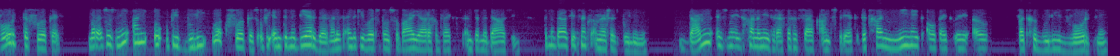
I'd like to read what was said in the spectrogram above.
word te fokus. Maar as ons nie aan die op die boelie ook fokus of die intimideerder, want dit is eintlik die woord wat ons vir baie jare gebruik het, intimidasie. Intimidasie is niks anders as boelie nie. Dan is mens gaan 'n mens regtig 'n saak aanspreek. Dit gaan nie net altyd oor die ou wat geboelie word nie.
